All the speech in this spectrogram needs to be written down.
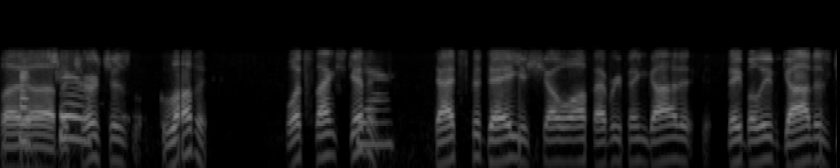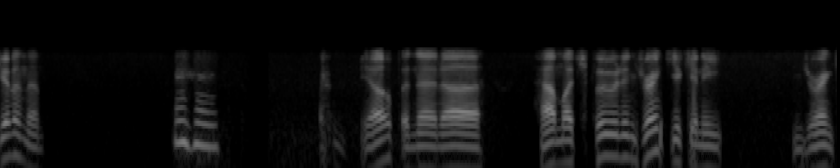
but That's uh, true. but churches love it. What's Thanksgiving? Yeah. That's the day you show off everything God they believe God has given them. Mhm. know, and then uh how much food and drink you can eat and drink.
